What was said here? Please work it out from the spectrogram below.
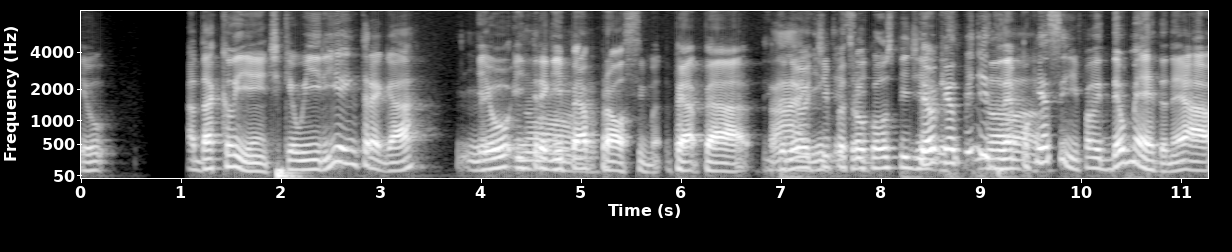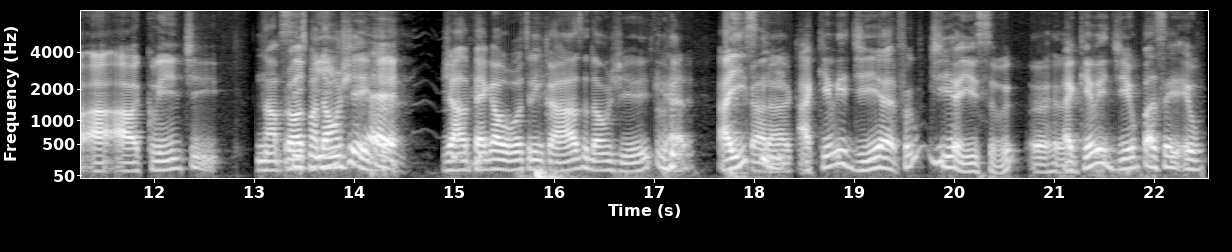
eu. A da cliente que eu iria entregar, eu entreguei para a próxima. Pra, pra- entendeu? Ah, tipo assim. trocou os pedidos. Que os pedidos, né? Nossa. Porque assim, falei, deu merda, né? A, a, a cliente. Na próxima dá um seguinte, jeito. é. né? Já pega outro em casa, dá um jeito. Cara, aí sim, Caraca. aquele dia, foi um dia isso, viu? Aham. Aquele dia eu passei, eu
